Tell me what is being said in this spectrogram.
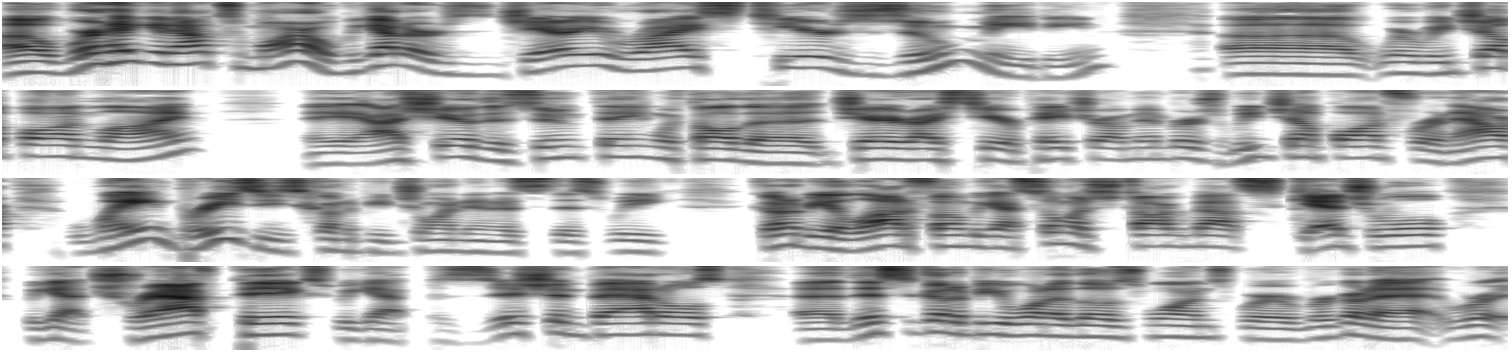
Uh, we're hanging out tomorrow. We got our Jerry Rice tier Zoom meeting uh, where we jump online. Eh, I share the Zoom thing with all the Jerry Rice tier Patreon members. We jump on for an hour. Wayne Breezy's going to be joining us this week. Going to be a lot of fun. We got so much to talk about. Schedule. We got draft picks. We got position battles. Uh, this is going to be one of those ones where we're gonna we're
